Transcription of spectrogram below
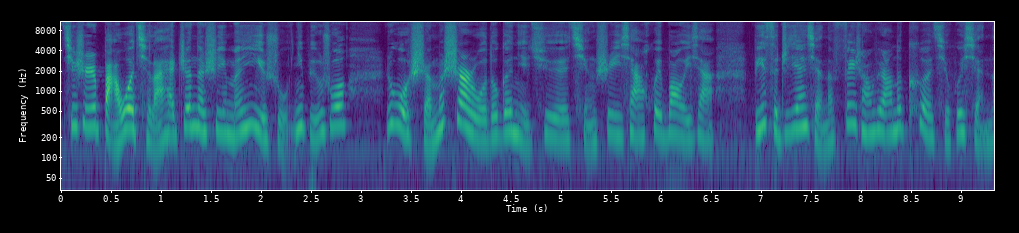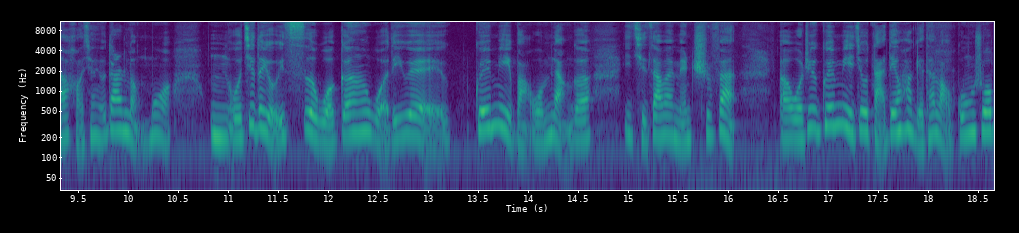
其实把握起来还真的是一门艺术。你比如说，如果什么事儿我都跟你去请示一下、汇报一下，彼此之间显得非常非常的客气，会显得好像有点冷漠。嗯，我记得有一次我跟我的一位。闺蜜吧，我们两个一起在外面吃饭，呃，我这个闺蜜就打电话给她老公说，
